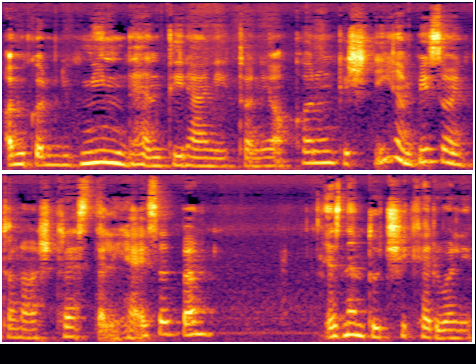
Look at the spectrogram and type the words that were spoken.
amikor mondjuk mindent irányítani akarunk, és ilyen bizonytalan, stresszteli helyzetben ez nem tud sikerülni.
